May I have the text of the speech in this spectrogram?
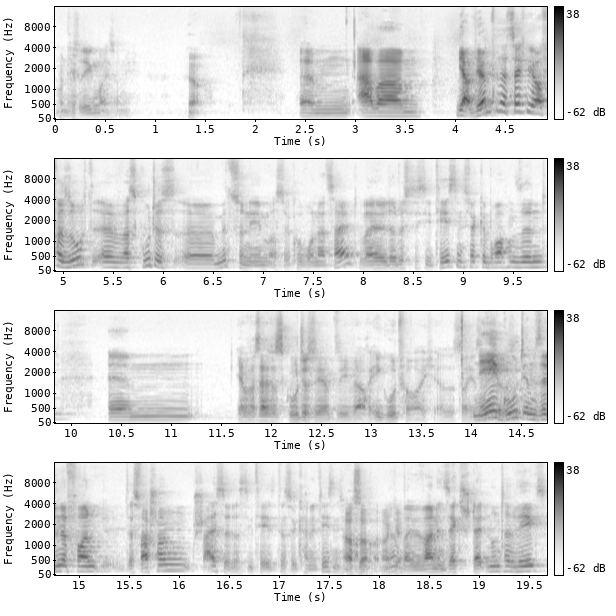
Und okay. deswegen mache ich es auch nicht. Ja. Ähm, aber ja, wir haben tatsächlich auch versucht, äh, was Gutes äh, mitzunehmen aus der Corona-Zeit, weil dadurch, dass die Tastings weggebrochen sind, ähm, was heißt das Gutes? Die wäre auch eh gut für euch. Also nee, gut im Sinne von, das war schon scheiße, dass, die, dass wir keine Tastings machen so, konnten. Ne? Okay. Ne? Weil wir waren in sechs Städten unterwegs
